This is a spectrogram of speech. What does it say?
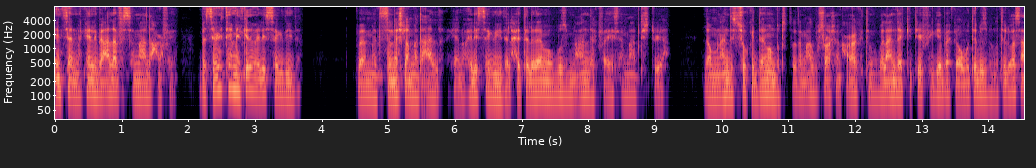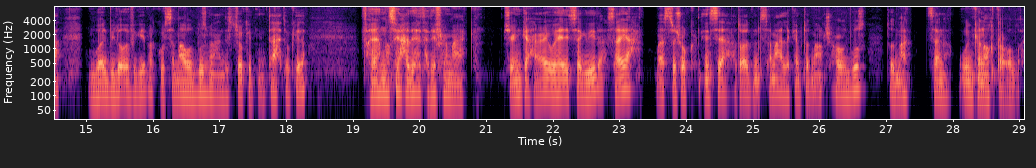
انسى المكان اللي بيعلق في السماعة ده حرفيا. بس يا ريت تعمل كده وهي لسه جديدة. فما تستناش لما تعلق. يعني وهي لسه جديدة. الحتة اللي دايما بتبوظ من عندك في أي سماعة بتشتريها. لو من عند السوكت دايما بتتقطع معاك بسرعة عشان حركة الموبايل عندك كتير في جيبك أو بتلبس بناطيل واسعة الموبايل بيلق في جيبك والسماعة بتبوظ من عند السوكت من تحت وكده. فهي النصيحة ديت هتفرق معاك. شرينك حراري وهي لسه جديدة. سيح بس شكرا. انساها هتقعد السماعة اللي كانت بتقعد معاك شهر وتبوظ تقعد معاك سنة ويمكن أكتر والله.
